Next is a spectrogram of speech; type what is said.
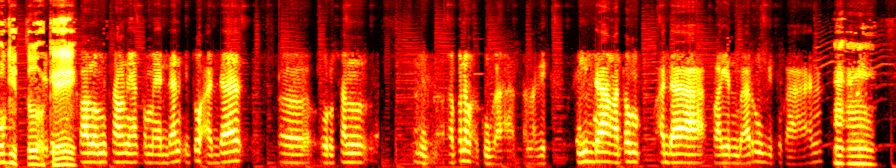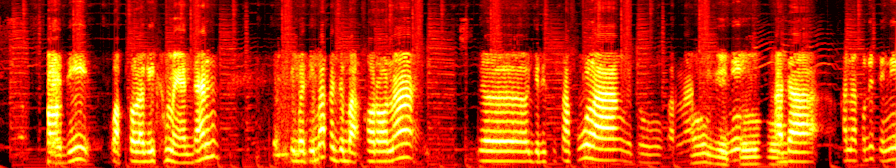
Oh gitu, oke. Jadi kalau misalnya ke Medan itu ada eh, urusan apa namanya gugatan lagi sidang atau ada klien baru gitu kan. Mm-mm. Jadi waktu lagi ke Medan tiba-tiba kejebak corona eh, jadi susah pulang gitu karena oh di sini gitu ada kan aku di sini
